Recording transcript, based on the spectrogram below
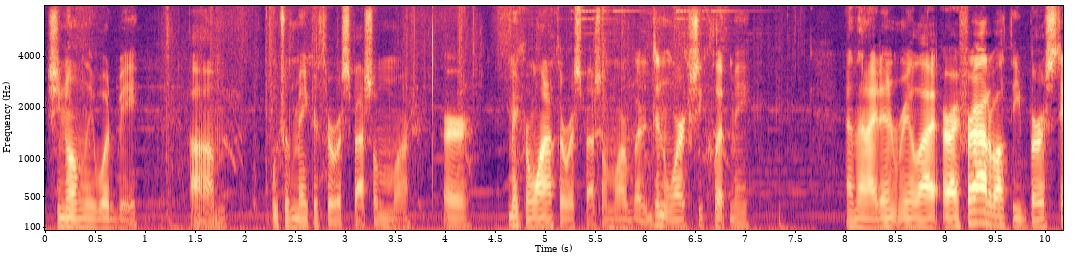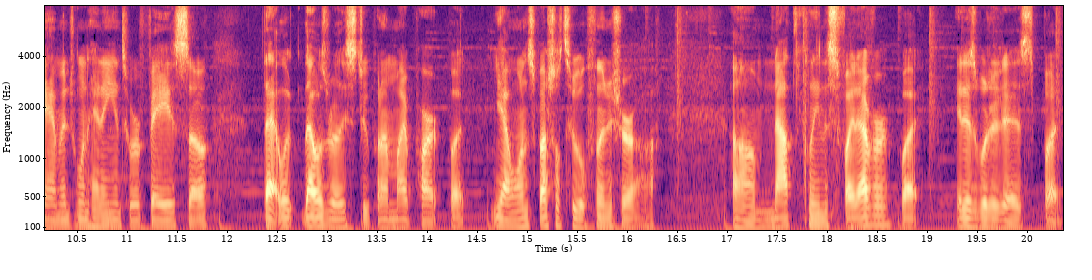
she normally would be, um, which would make her throw her special more, or make her want to throw her special more, but it didn't work. She clipped me. And then I didn't realize, or I forgot about the burst damage when hitting into her phase, so that that was really stupid on my part. But yeah, one special two will finish her off. Um, not the cleanest fight ever, but it is what it is. But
